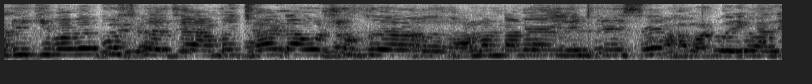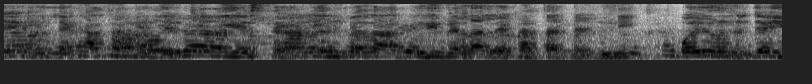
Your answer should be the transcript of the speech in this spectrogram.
উনি কীভাবে বুঝবে যে আমি ছয়টা ওষুধ আমার নামে এন্ট্রি আমার তো এখানে লেখা থাকে যে টিডিএস থাকে তিন বেলা দুই বেলা লেখা থাকে। উনি ওই অনুযায়ী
